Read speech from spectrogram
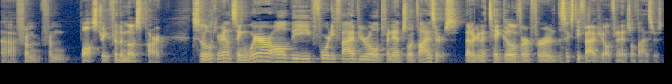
uh, from from Wall Street for the most part. So looking around saying, where are all the 45 year old financial advisors that are going to take over for the 65 year old financial advisors?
